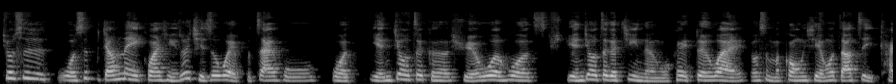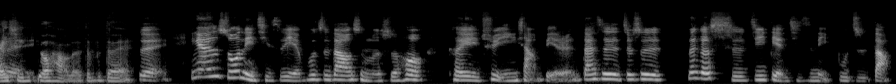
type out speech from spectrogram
就是我是比较内观型，所以其实我也不在乎我研究这个学问或研究这个技能，我可以对外有什么贡献，我只要自己开心就好了，对，对不对？对，应该。应该是说，你其实也不知道什么时候可以去影响别人，但是就是那个时机点，其实你不知道。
